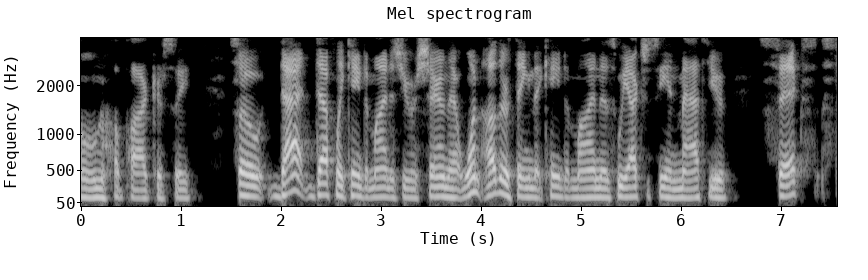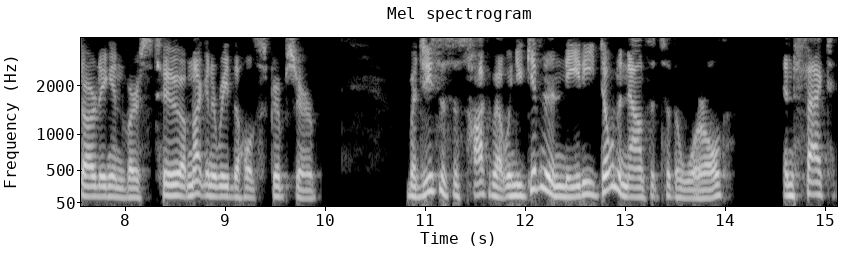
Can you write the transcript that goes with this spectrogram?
own hypocrisy. So that definitely came to mind as you were sharing that. One other thing that came to mind is we actually see in Matthew 6, starting in verse 2. I'm not going to read the whole scripture, but Jesus is talking about when you give to the needy, don't announce it to the world. In fact,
